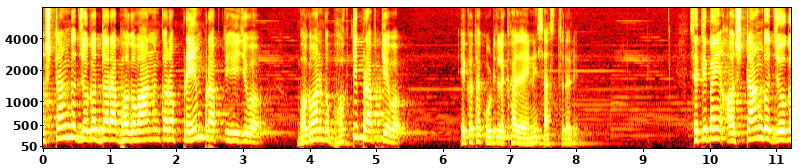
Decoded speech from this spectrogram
ଅଷ୍ଟାଙ୍ଗ ଯୋଗ ଦ୍ୱାରା ଭଗବାନଙ୍କର ପ୍ରେମ ପ୍ରାପ୍ତି ହୋଇଯିବ ଭଗବାନଙ୍କ ଭକ୍ତି ପ୍ରାପ୍ତି ହେବ ଏକଥା କେଉଁଠି ଲେଖାଯାଇନି ଶାସ୍ତ୍ରରେ ସେଥିପାଇଁ ଅଷ୍ଟାଙ୍ଗ ଯୋଗ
